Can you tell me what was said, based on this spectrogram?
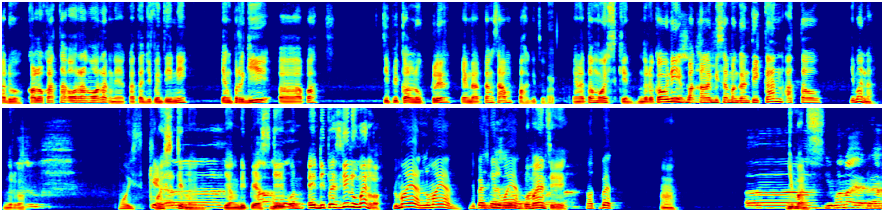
aduh, kalau kata orang-orang nih, ya, kata Juventus ini, yang pergi eh, apa? Tipikal nuklir, yang datang sampah gitu. Yang datang Moiskin. Menurut kau ini bakal bisa menggantikan atau gimana? Menurut kau? Moiskin Moiskin loh ini. Yang di PSG pun, eh di PSG lumayan loh. lumayan lumayan di PSG lumayan Lumayan sih. not bad. Nah, Eh, Gimana? Gimana ya deh?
